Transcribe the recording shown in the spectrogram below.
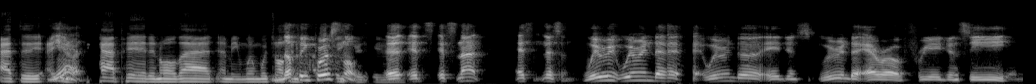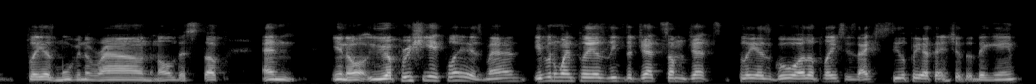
at the you know, Yeah. the cap hit and all that. I mean, when we're talking Nothing personal. It, it's it's not. It's listen. We're in, we're in the we're in the agents. We're in the era of free agency and players moving around and all this stuff. And you know, you appreciate players, man. Even when players leave the Jets, some Jets players go other places. I still pay attention to the game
